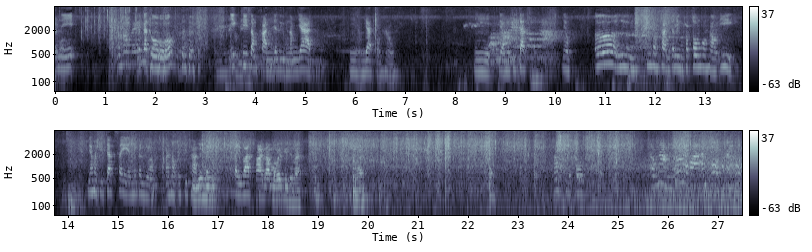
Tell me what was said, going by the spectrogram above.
ำนี้ แล้วก็โถอีกที่สำคัญอย่าลืมน้ำญาตินี่น้ำญาติของเฮานี่เดี๋ยวเราจะจัด เดี๋ยว เออ ลืมที่สำคัญก็ลืมข้าวต้มของเราอีกเดี๋ยวเราจะจัดใส่อันนี้กันเลยอันเราไปสิพาไปไปวัดทายน้ำมาไว้กินได้ไหมไหมอ้าวแล้วก็ เอาหนังก็ระวาอันโอดอันโอด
